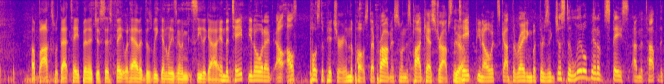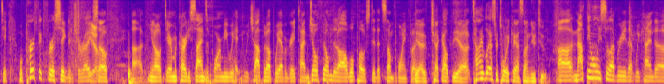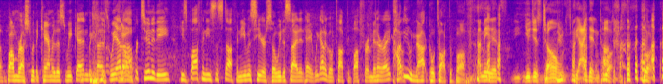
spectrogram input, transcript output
a box with that tape in it. Just says fate would have it this weekend when he's going to see the guy. And the tape, you know what? I, I'll, I'll post a picture in the post. I promise when this podcast drops. The Yeah. tape, you know, it's got the writing, but there's a, just a little bit of space on the top of the tape. Well, perfect for a signature, right? Yep. So, uh, you know, Darren McCarty signs it for me. We we chop it up. We have a great time. Joe filmed it all. We'll post it at some point. But yeah, check out the uh, Time Blaster Toy Cast on YouTube. uh, not the only celebrity that we kind of bum rushed with a camera this weekend because we had an opportunity. He's Buff and he's the stuff, and he was here, so we decided, hey, we got to go talk to Buff for a minute, right? How So- do you not go talk to Buff? I mean, it's you you just don't. I didn't talk Look, to. Buff. look,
